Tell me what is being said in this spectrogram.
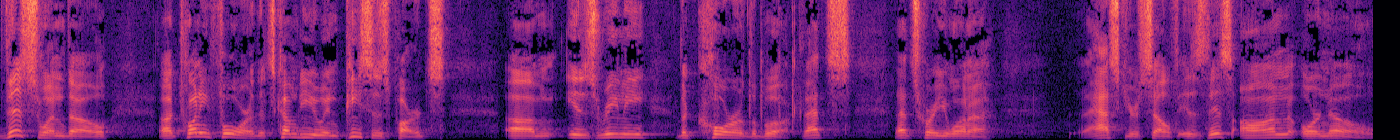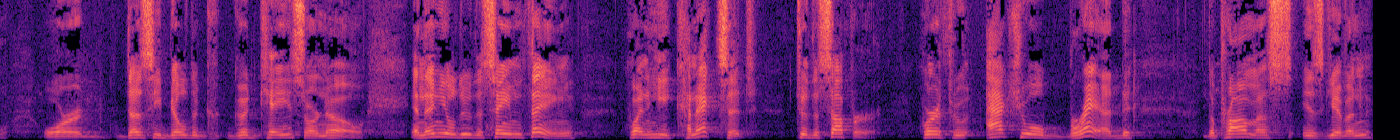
This one, though, uh, 24 that's come to you in pieces parts um, is really the core of the book. That's, that's where you want to ask yourself is this on or no? Or does he build a good case or no? And then you'll do the same thing when he connects it to the supper, where through actual bread, the promise is given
